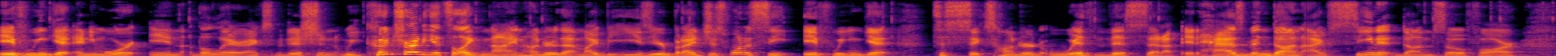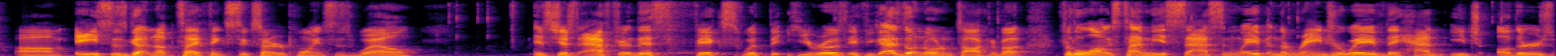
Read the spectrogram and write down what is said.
if we can get any more in the Lair Expedition. We could try to get to like 900. That might be easier, but I just want to see if we can get to 600 with this setup. It has been done. I've seen it done so far. Um, Ace has gotten up to, I think, 600 points as well. It's just after this fix with the heroes, if you guys don't know what I'm talking about, for the longest time, the Assassin Wave and the Ranger Wave, they had each other's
